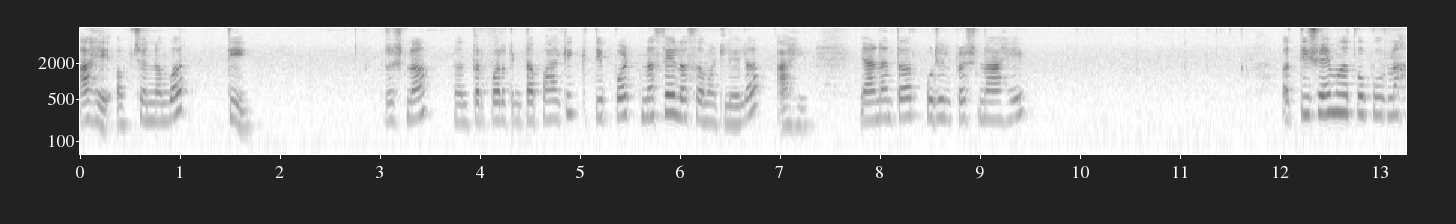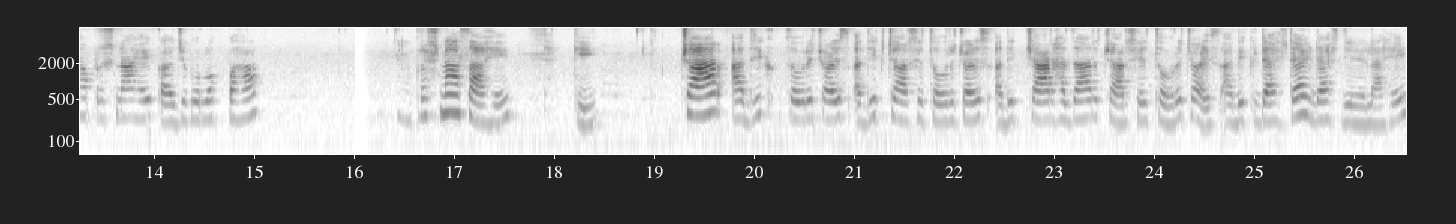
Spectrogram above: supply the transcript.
आहे. ऑप्शन नंबर तीन प्रश्न नंतर परत एकदा पहा की किती पट नसेल असं म्हटलेलं आहे. यानंतर पुढील प्रश्न आहे. अतिशय महत्त्वपूर्ण हा प्रश्न आहे. काळजीपूर्वक पहा. प्रश्न असा आहे की चार अधिक चौवेचाळीस अधिक चारशे चौवेचाळीस अधिक चार हजार चारशे चौवेचाळीस अधिक डॅश डॅश डॅश दिलेला आहे.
